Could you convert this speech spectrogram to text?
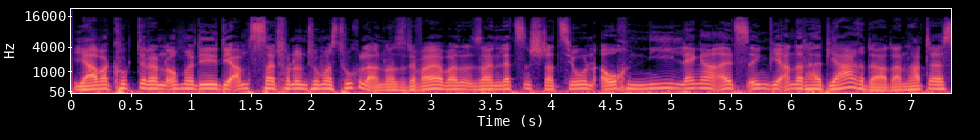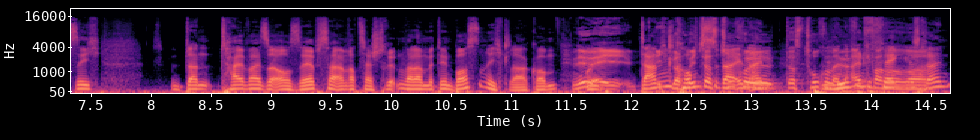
Ja, aber guck dir dann auch mal die, die Amtszeit von dem Thomas Tuchel an. Also der war ja bei seinen letzten Stationen auch nie länger als irgendwie anderthalb Jahre da. Dann hat er es sich dann teilweise auch selbst einfach zerstritten, weil er mit den Bossen nicht klarkommt. Nee, Und ey, dann ich glaub kommst nicht, du da dass in Tuchel- ein dass Tuchel ein einfacherer- rein.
